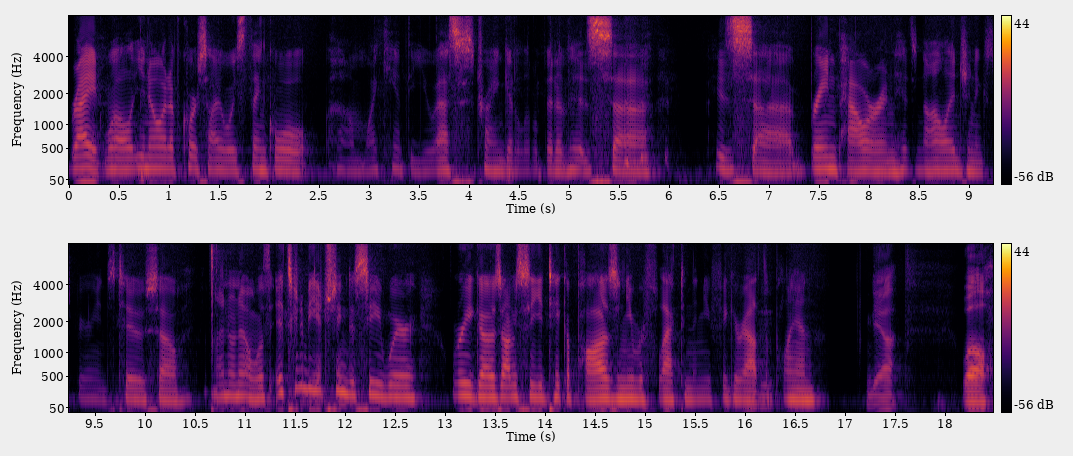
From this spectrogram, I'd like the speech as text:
Right. Well, you know what? Of course, I always think, well, um, why can't the U.S. try and get a little bit of his uh, his uh, brain power and his knowledge and experience too? So I don't know. Well, it's going to be interesting to see where where he goes. Obviously, you take a pause and you reflect, and then you figure out the plan. Yeah. Well,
